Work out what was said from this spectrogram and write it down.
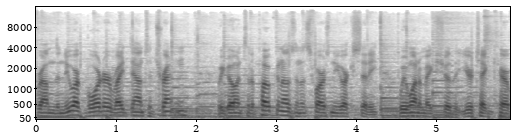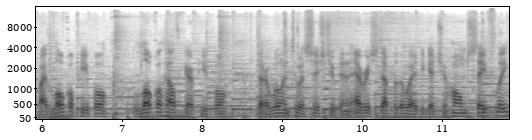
from the New York border right down to Trenton. We go into the Poconos and as far as New York City. We want to make sure that you're taken care of by local people, local healthcare people that are willing to assist you in every step of the way to get you home safely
